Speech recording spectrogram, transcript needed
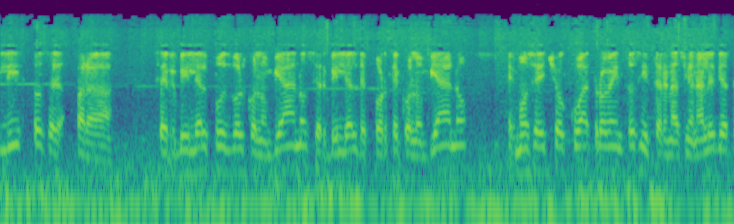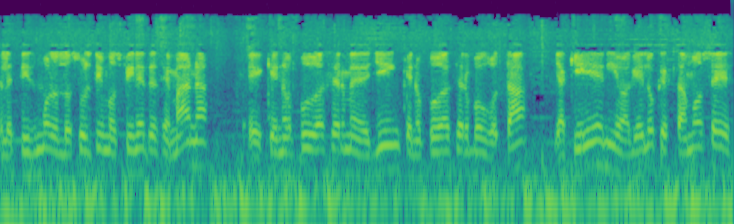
listos eh, para servirle al fútbol colombiano, servirle al deporte colombiano. Hemos hecho cuatro eventos internacionales de atletismo los, últimos fines de semana, eh, que no pudo hacer Medellín, que no pudo hacer Bogotá. Y aquí en Ibagué lo que estamos es,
